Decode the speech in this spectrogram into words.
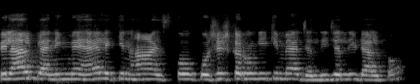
फ़िलहाल प्लानिंग में है लेकिन हाँ इसको कोशिश करूँगी कि मैं जल्दी जल्दी डाल पाऊँ।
